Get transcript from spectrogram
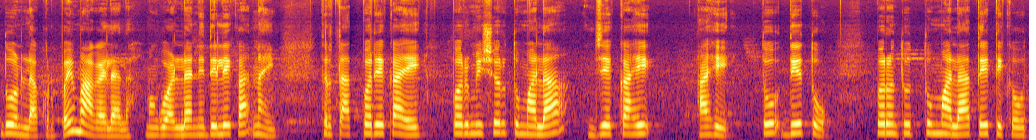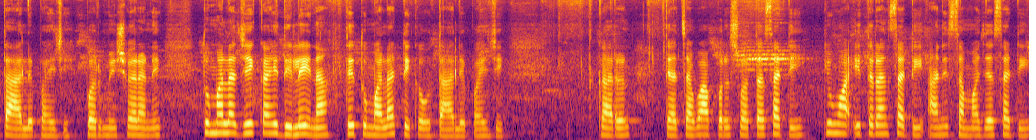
दोन लाख रुपये मागायला आला. मग वडिलांनी दिले का? नाही. तर तात्पर्य काय आहे? परमेश्वर तुम्हाला जे काही आहे तो देतो. परंतु तुम्हाला ते टिकवता आले पाहिजे. परमेश्वराने तुम्हाला जे काही दिले ना ते तुम्हाला टिकवता आले पाहिजे. कारण त्याचा वापर स्वतःसाठी किंवा इतरांसाठी आणि समाजासाठी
